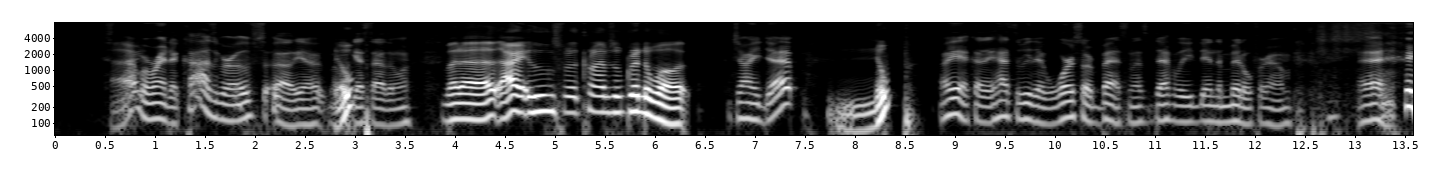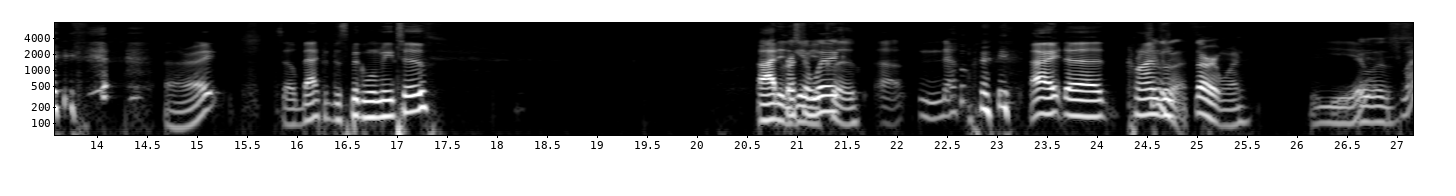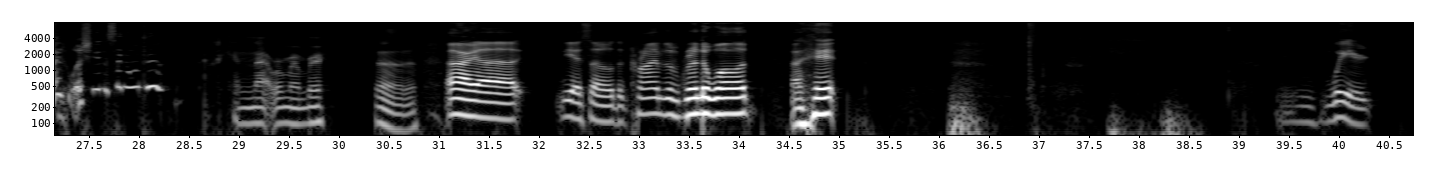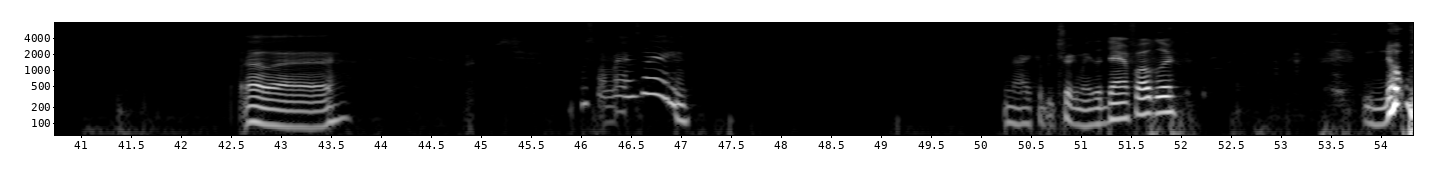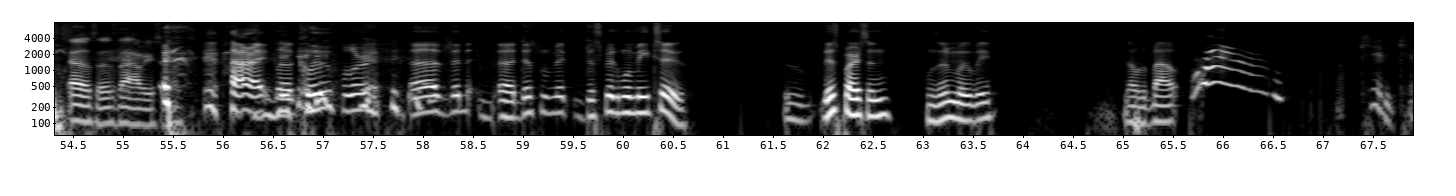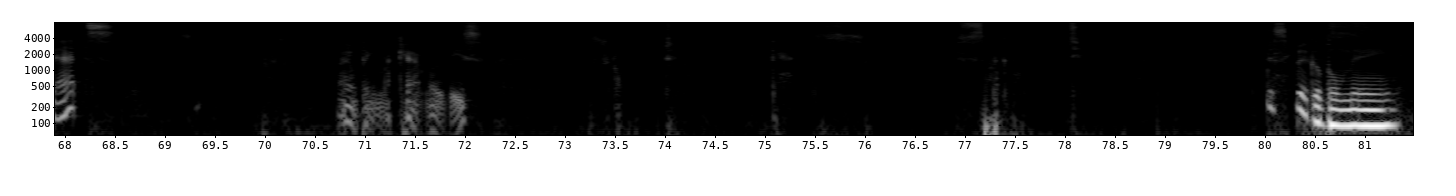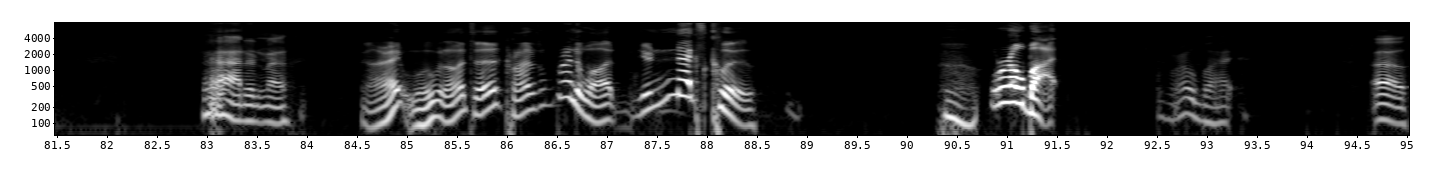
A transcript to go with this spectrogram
It's All not right. Miranda Cosgrove. So, oh yeah. Let me Nope. guess the other one. But uh all right, who's for the crimes of Grindelwald? Johnny Depp. Nope. Oh yeah, because it has to be the worst or best, and that's definitely in the middle for him. So back to Despicable Me 2. Oh, I didn't Kristen give you a clue. Uh, nope. all right, uh she crimes was in the third one. Yeah. it was- She might- was she in the second one too? I cannot remember. I don't know. All right, uh yeah, so the crimes of Grindelwald, a hint. I mean, weird. Oh, uh, what's my man's name? Nah, he could be tricking me. Is it Dan Fogler? Nope. Oh, so it's the obvious one. All right, so a clue for uh the uh, Despicable, Despicable Me 2. This, this person was in a movie that was about About kitty cats. I don't think of my cat movies. Despicable Me Two. Cats. Despicable Me Two. Despicable Me. I don't know. All right, moving on to Crimes of Grindelwald. Your next clue. Robot. Robot. Oh,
